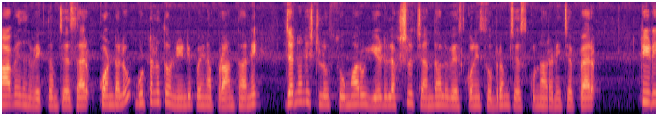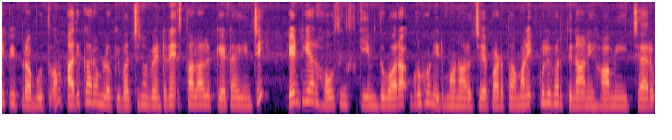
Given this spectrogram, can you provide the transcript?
ఆవేదన వ్యక్తం చేశారు. కొండలు గుట్టలతో నిండిపోయిన ప్రాంతాన్ని జర్నలిస్టులు సుమారు ఏడు లక్షల చందాలు వేసుకుని శుభ్రం చేసుకున్నారని చెప్పారు. టీడీపీ ప్రభుత్వం అధికారంలోకి వచ్చిన వెంటనే స్థలాలు కేటాయించి ఎన్టీఆర్ హౌసింగ్ స్కీమ్ ద్వారా గృహ నిర్మాణాలు చేపడతామని పులివర్తి నాని హామీ ఇచ్చారు.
